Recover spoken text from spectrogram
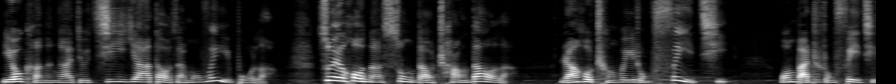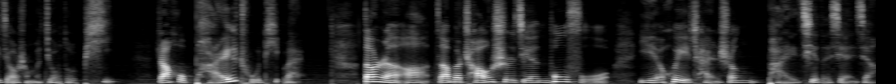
有可能啊，就积压到咱们胃部了，最后呢送到肠道了，然后成为一种废气。我们把这种废气叫什么？叫做屁，然后排出体外。当然啊，咱们长时间空腹也会产生排气的现象。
